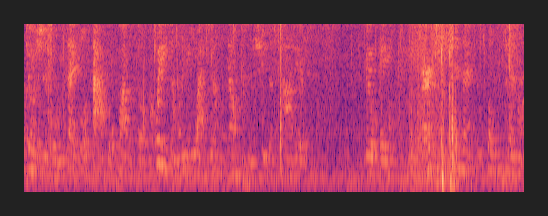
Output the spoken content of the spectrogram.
就是我们在做大活化的时候，为什么你晚上要持续的擦六六 A？而且现在是冬天了，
